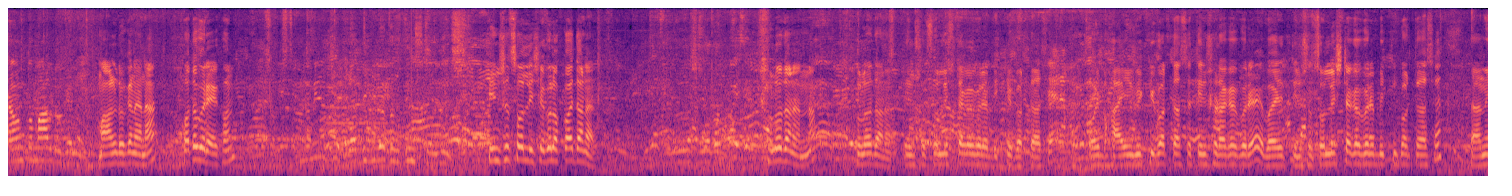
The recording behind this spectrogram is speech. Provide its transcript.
এখন তো মাল ঢুকে নেই। মাল ঢোকে না না? কত করে এখন? তিনশো চল্লিশ। এগুলো কয় দানার? ষোলো দানার না? ষোলো দানা তিনশো চল্লিশ টাকা করে বিক্রি করতে আছে। ওই ভাই বিক্রি করতে আছে তিনশো টাকা করে ভাই তিনশো চল্লিশ টাকা করে বিক্রি করতে আছে। তা আমি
